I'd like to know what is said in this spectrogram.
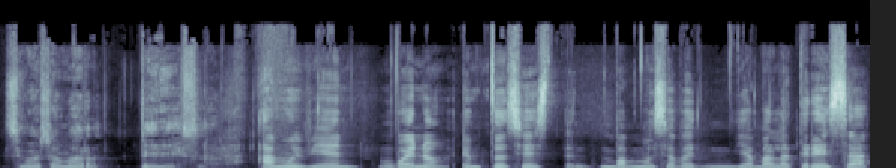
Se va a llamar Teresa. Ah, muy bien. Bueno, entonces vamos a llamarla Teresa.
